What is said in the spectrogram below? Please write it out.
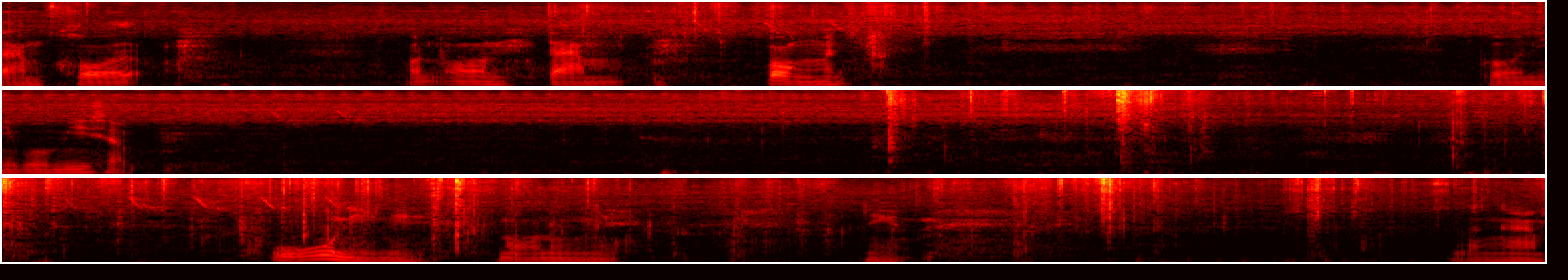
ตามคออ่อนๆตามป้องมันก่อนนี้บ่มีสับอู้นี่นี่นอหนึงเนี่ยนี่ครับละงาม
